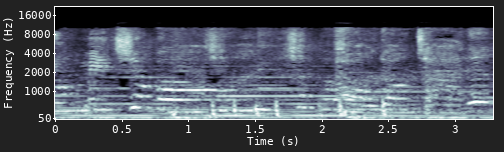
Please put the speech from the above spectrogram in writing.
you meet your boy, hold on tight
